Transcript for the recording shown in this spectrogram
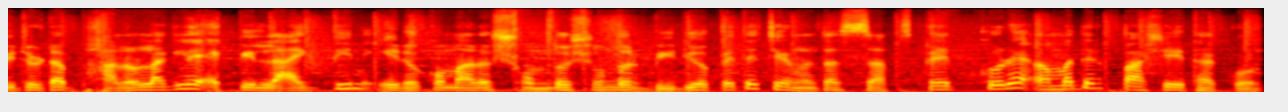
ভিডিওটা ভালো লাগলে একটি লাইক দিন। এরকম আরও সুন্দর সুন্দর ভিডিও পেতে চ্যানেলটা সাবস্ক্রাইব করে আমাদের পাশেই থাকুন।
